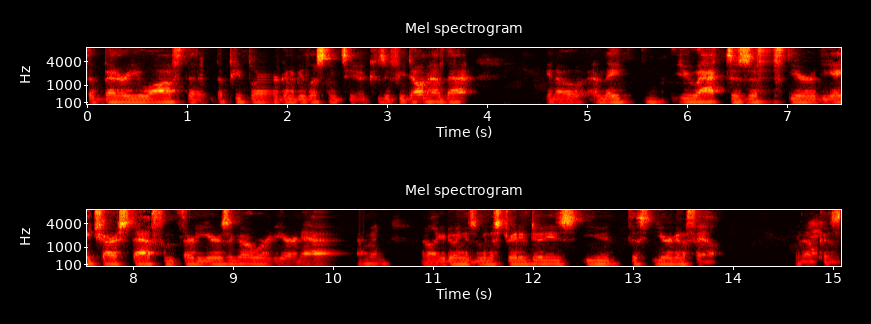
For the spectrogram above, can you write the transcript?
the better you off that the people are going to be listening to you because if you don't have that you know and they you act as if you're the hr staff from 30 years ago where you're an admin and all you're doing is administrative duties you this you're going to fail you know, Right. because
